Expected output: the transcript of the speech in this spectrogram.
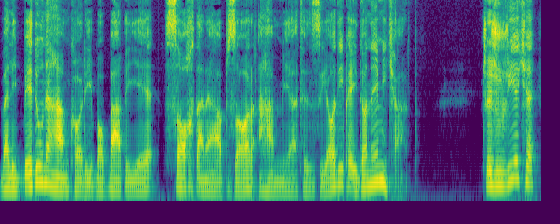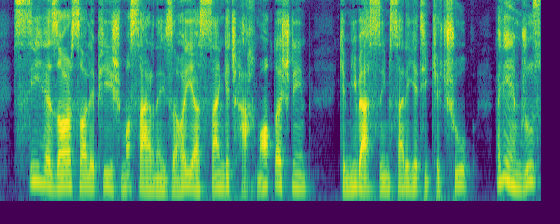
ولی بدون همکاری با بقیه ساختن ابزار اهمیت زیادی پیدا نمی کرد چجوریه که سی هزار سال پیش ما سرنیزه هایی از سنگ چخماق داشتیم که میبستیم سر یه تیکه چوب ولی امروز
